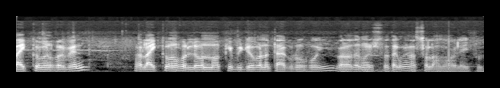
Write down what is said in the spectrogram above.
লাইক কমেন্ট করবেন। লাইক কমেন্ট করলে অন্যকে ভিডিও বানাতে আগ্রহ হই। ভালো থাকবেন, সুস্থ থাকবেন। আসসালামু আলাইকুম।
